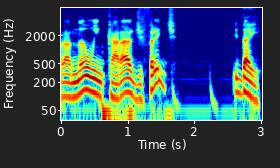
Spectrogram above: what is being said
para não encarar de frente? E daí?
